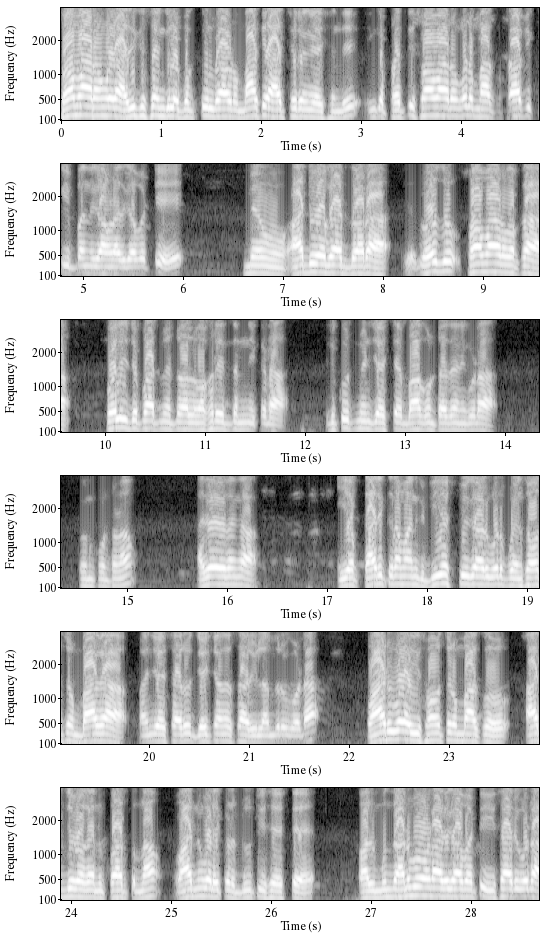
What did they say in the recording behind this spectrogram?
సోమవారం కూడా అధిక సంఖ్యలో భక్తులు రావడం మాకే ఆశ్చర్యంగా వేసింది. ఇంకా ప్రతి సోమవారం కూడా మాకు ట్రాఫిక్ ఇబ్బందిగా ఉండదు కాబట్టి మేము ఆర్డీఓ గారి ద్వారా రోజు సోమవారం ఒక పోలీస్ డిపార్ట్మెంట్ వాళ్ళు ఒకరిద్దరిని ఇక్కడ రిక్రూట్మెంట్ చేస్తే బాగుంటుందని కూడా కొనుక్కుంటున్నాం. అదేవిధంగా ఈ యొక్క కార్యక్రమానికి డిఎస్పీ గారు కూడా పోయిన సంవత్సరం బాగా పనిచేశారు. జయచంద్ర సార్ వీళ్ళందరూ కూడా వారు కూడా ఈ సంవత్సరం మాకు ఆర్డీఓ గారిని కోరుతున్నాం. వారిని కూడా ఇక్కడ డ్యూటీ చేస్తే వాళ్ళు ముందు అనుభవం ఉన్నది కాబట్టి ఈసారి కూడా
